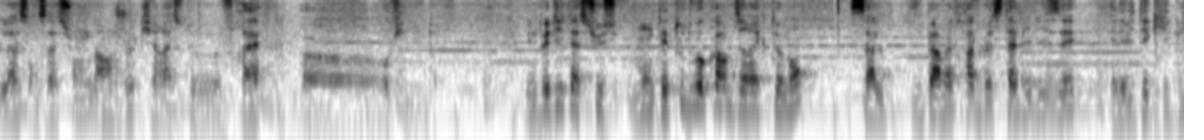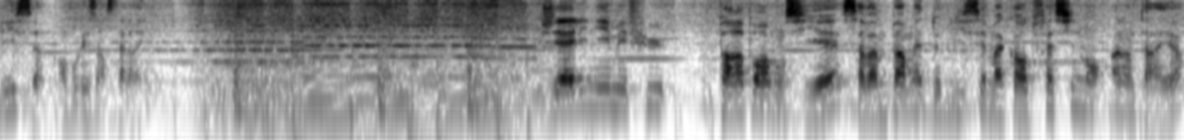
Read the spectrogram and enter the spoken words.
la sensation d'un jeu qui reste frais euh, au fil du temps. Une petite astuce, montez toutes vos cordes directement, ça vous permettra de le stabiliser et d'éviter qu'il glisse quand vous les installerez. J'ai aligné mes fûts par rapport à mon sillet, ça va me permettre de glisser ma corde facilement à l'intérieur.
